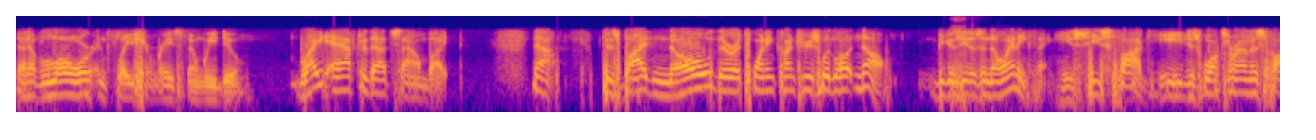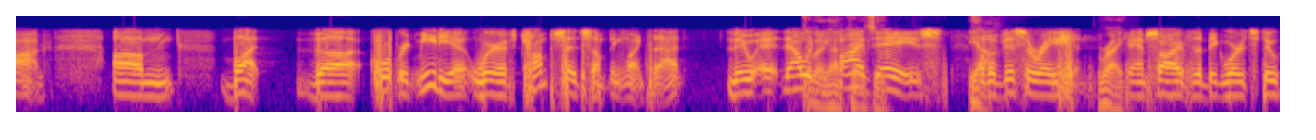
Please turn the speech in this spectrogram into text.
that have lower inflation rates than we do. Right after that soundbite. Now, does Biden know there are 20 countries with low? No, because he doesn't know anything. He's he's foggy. He just walks around in his fog. Um, but the corporate media, where if Trump said something like that, they uh, that would be five crazy. days Yeah. of evisceration. Right. Okay, I'm sorry for the big words too,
